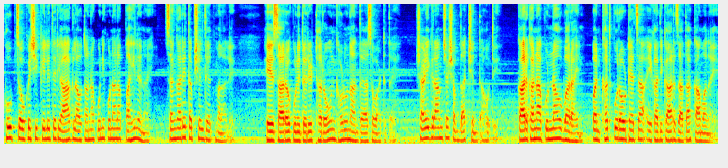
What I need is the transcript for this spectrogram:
खूप चौकशी केली तरी आग लावताना कुणी कुणाला पाहिलं नाही. संगारी तपशील देत म्हणाले हे सारं कुणीतरी ठरवून घडून आणतंय असं वाटत आहे शाळीग्रामच्या शब्दात चिंता होती. कारखाना पुन्हा उभा राहीन पण खत पुरवठ्याचा एकाधिकार जाता कामा नये.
